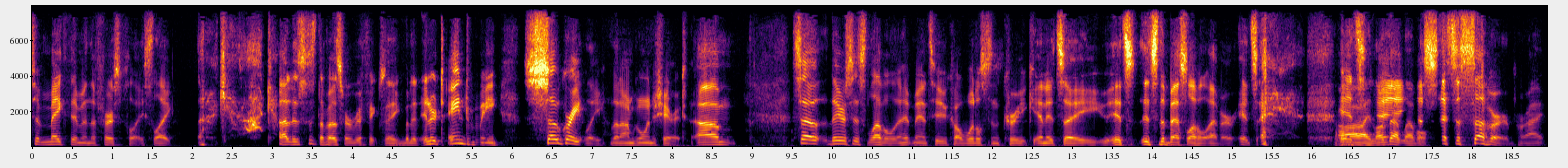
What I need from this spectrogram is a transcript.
to make them in the first place. Like God, this is the most horrific thing, but it entertained me so greatly that I'm going to share it. Um, so there's this level in Hitman 2 called Whittleston Creek, and it's a it's it's the best level ever. It's it's Oh, I love that level. It's, it's a suburb, right?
